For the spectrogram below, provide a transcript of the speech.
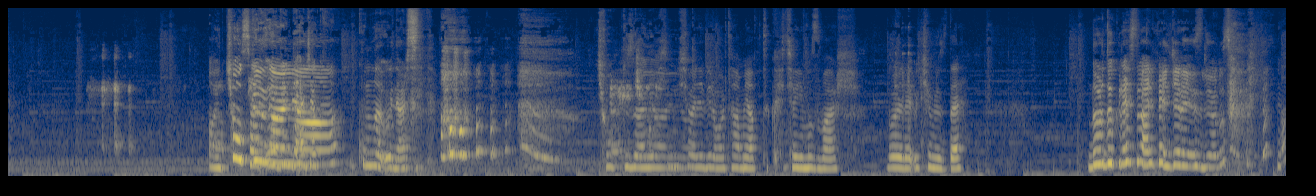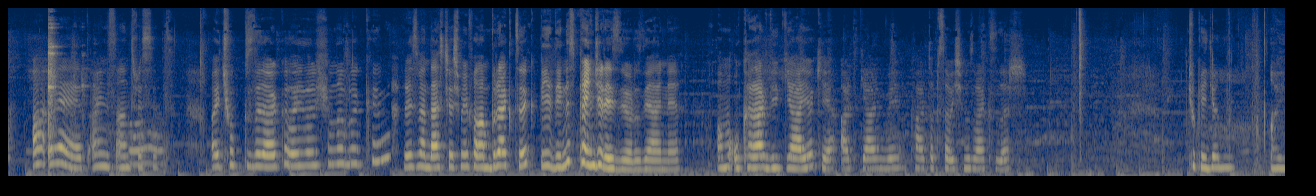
Ay çok Sen güzel ya. acak- Kumla oynarsın. Çok güzel ya. Şimdi şöyle bir ortam yaptık. Çayımız var. Böyle üçümüz de. Durduk resmen pencere izliyoruz. Aa evet aynısı antresit. Ay çok güzel arkadaşlar şuna bakın. Resmen ders çalışmayı falan bıraktık. Bildiğiniz pencere izliyoruz yani. Ama o kadar büyük yağıyor ki artık yarın bir kartopu savaşımız var kızlar. Çok heyecanlıyım. Ay.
